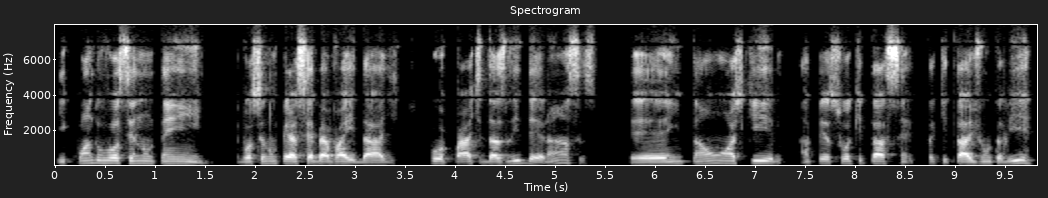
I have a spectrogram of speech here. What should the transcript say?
E quando você não tem, você não percebe a vaidade por parte das lideranças, é, então acho que a pessoa que está que tá junto ali,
